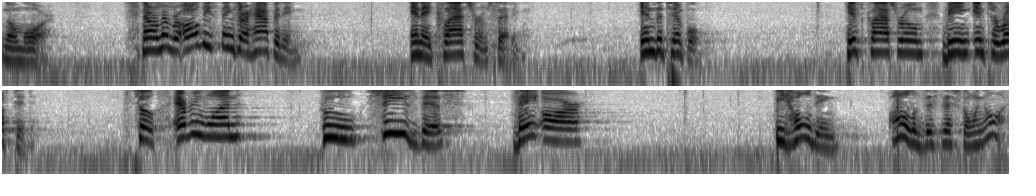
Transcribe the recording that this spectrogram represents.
no more. Now remember, all these things are happening in a classroom setting, in the temple. His classroom being interrupted. So everyone who sees this, they are beholding all of this that's going on.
